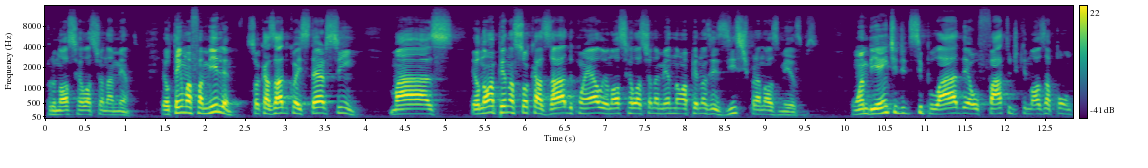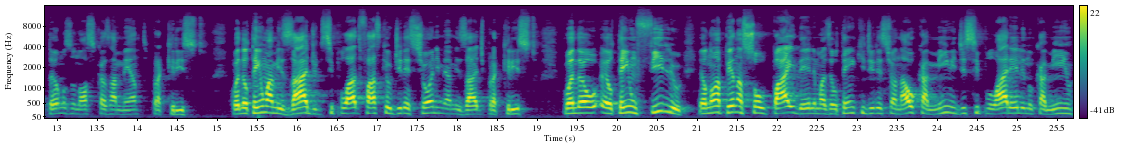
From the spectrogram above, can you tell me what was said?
para o nosso relacionamento. Eu tenho uma família, sou casado com a Esther, sim, mas eu não apenas sou casado com ela, o nosso relacionamento não apenas existe para nós mesmos. Um ambiente de discipulado é o fato de que nós apontamos o nosso casamento para Cristo. Quando eu tenho uma amizade, o discipulado faz que eu direcione minha amizade para Cristo. Quando eu, eu tenho um filho, eu não apenas sou o pai dele, mas eu tenho que direcionar o caminho e discipular ele no caminho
